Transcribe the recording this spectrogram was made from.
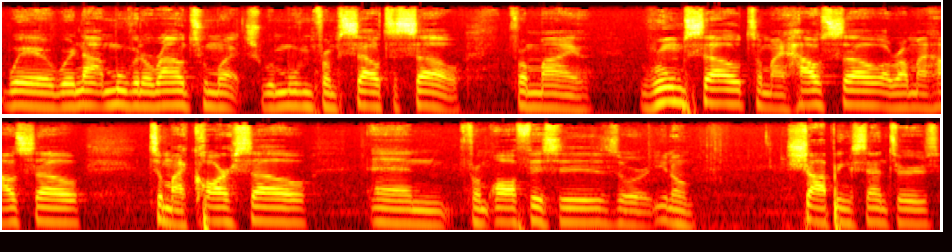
where we're not moving around too much we're moving from cell to cell from my room cell to my house cell around my house cell to my car cell and from offices or you know shopping centers.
